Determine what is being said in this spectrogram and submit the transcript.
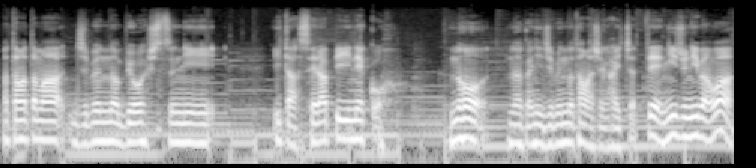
ま、たまたま自分の病室にいたセラピー猫の中に自分の魂が入っちゃって22番は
